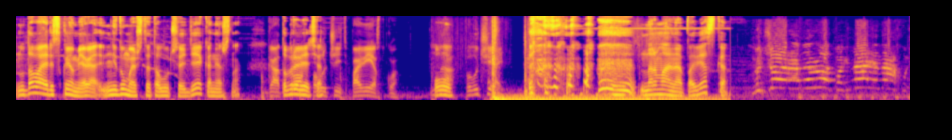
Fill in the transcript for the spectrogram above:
Ну давай рискнем. Я не думаю, что это лучшая идея, конечно. Готов Добрый вечер. получить повестку. О. На, получай. Нормальная повестка. Ну чё, народ, погнали нахуй!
